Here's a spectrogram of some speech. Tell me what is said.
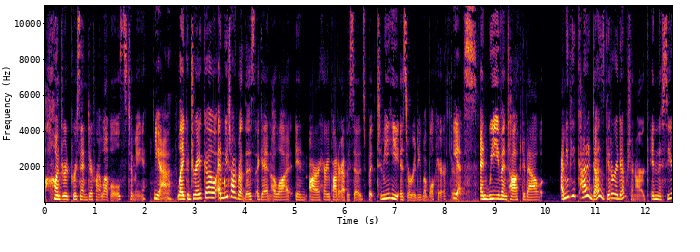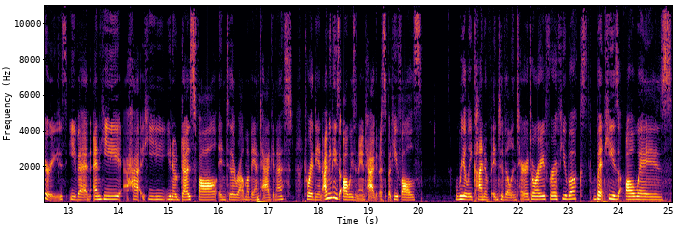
100% different levels to me. yeah. Like Draco, and we talked about this again a lot in our Harry Potter episodes, but to me he is a redeemable character. Yes. And we even talked about I mean he kind of does get a redemption arc in the series even and he ha- he you know does fall into the realm of antagonist toward the end. I mean he's always an antagonist, but he falls really kind of into villain territory for a few books, but he's always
